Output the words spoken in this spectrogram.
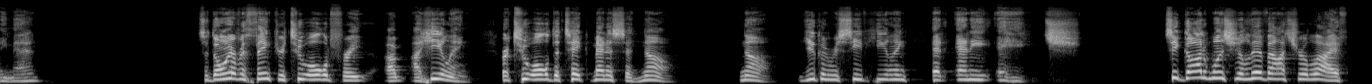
Amen. So don't ever think you're too old for a, a, healing or too old to take medicine. No, no. You can receive healing at any age. See, God wants you to live out your life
